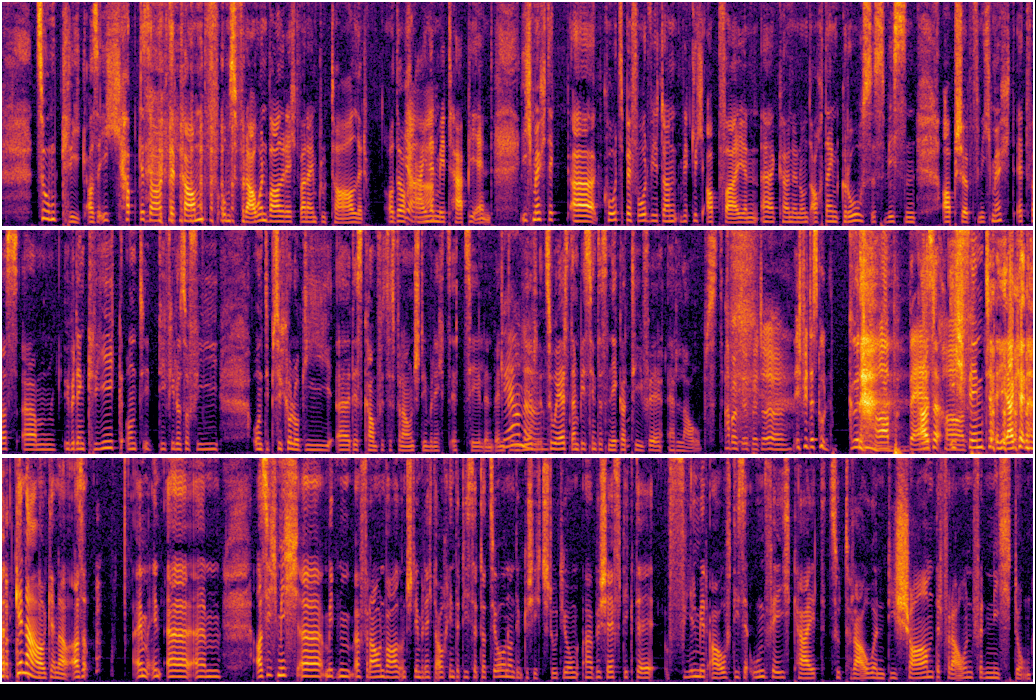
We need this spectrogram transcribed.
zum Krieg. Also ich habe gesagt, der Kampf ums Frauenwahlrecht war ein brutaler oder auch ja. einen mit Happy End. Ich möchte äh, kurz bevor wir dann wirklich abfeiern äh, können und auch dein großes Wissen abschöpfen, ich möchte etwas ähm, über den Krieg und die, Philosophie und die Psychologie äh, des Kampfes des Frauenstimmrechts erzählen, wenn Gerne. du mir zuerst ein bisschen das Negative erlaubst. Aber bitte, ich finde das gut. Good Cop, Bad also, Cop. Ich finde, ja genau, genau. Also ähm, in, äh, ähm, als ich mich äh, mit dem äh, Frauenwahl und Stimmrecht auch in der Dissertation und im Geschichtsstudium äh, beschäftigte, fiel mir auf diese Unfähigkeit zu trauen, die Scham der Frauenvernichtung,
